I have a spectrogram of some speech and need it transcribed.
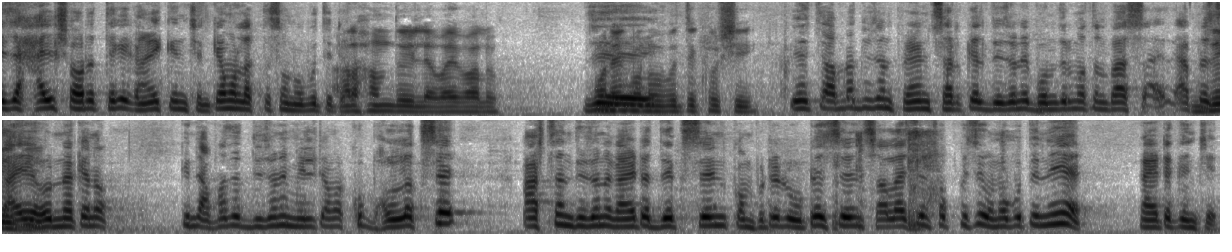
এই যে হাইল শহরের থেকে গাড়ি কিনছেন কেমন লাগতেছে অনুভূতিটা? আলহামদুলিল্লাহ ভাই ভালো। অনেক অনুভূতি খুশি। এই যে আমরা দুজন ফ্রেন্ড সার্কেল দুজনে বন্ধুর মতন বা আপনি যাই। হোক না কেন কিন্তু আপনাদের দুজনে মিলটা আমার খুব ভালো লাগছে। আসছেন দুজনে গাড়িটা দেখছেন কম্পিউটারে উঠেছেন চালাইছেন সবকিছু অনুভূতি নিয়ে গাড়িটা কিনছেন।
